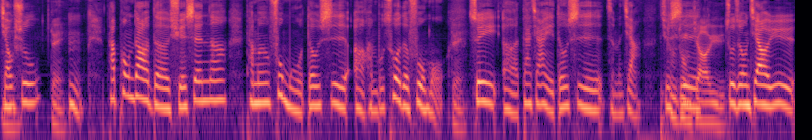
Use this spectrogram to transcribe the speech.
教书，嗯，对，嗯，他碰到的学生呢，他们父母都是呃很不错的父母，对，所以呃大家也都是怎么讲，就是注重教育，注重教育，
